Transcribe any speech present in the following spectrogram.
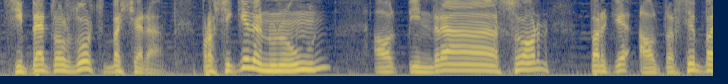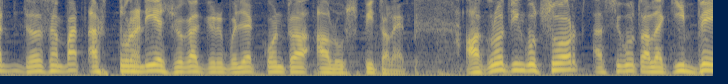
Si perd els dos, baixarà. Però si queden 1-1, el tindrà sort perquè el tercer partit de desempat es tornaria a jugar aquí a Ripollet contra l'Hospitalet. El que no ha tingut sort ha sigut a l'equip B,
